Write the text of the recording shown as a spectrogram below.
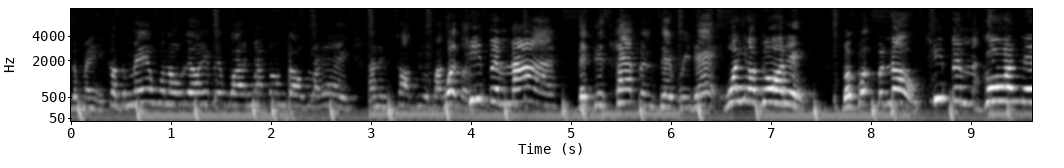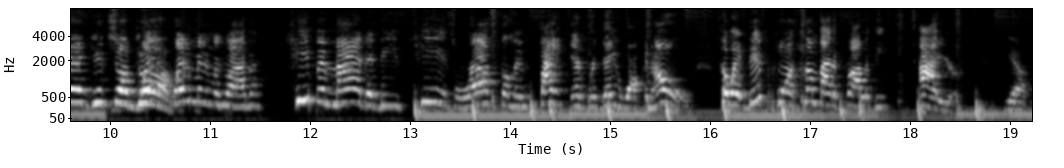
the man. Cause the man went over there, him and wife knocked on the door, like, hey, I need to talk to you about Well, keep in mind that this happens every day. Where your daughter at? But but but no, keep in mind. Go in there and get your Wait, daughter. wait a minute, Miss Robin. Keep in mind that these kids wrestle and fight every day walking home. So at this point, somebody probably be tired. Yeah.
